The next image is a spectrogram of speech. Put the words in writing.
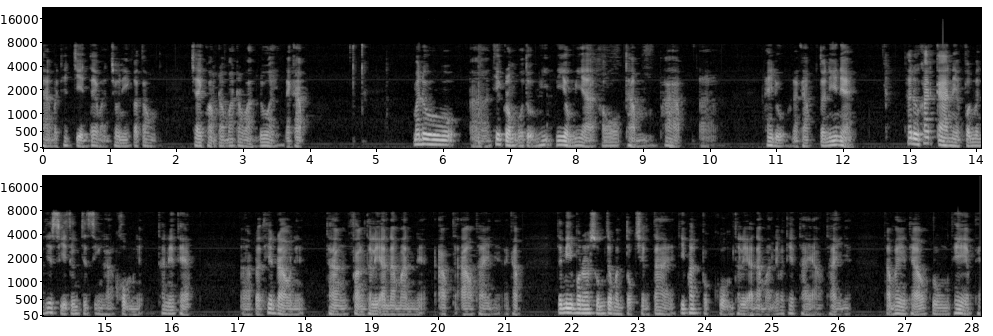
ทางประเทศจีนไต้หวันช่วงนี้ก็ต้อง ใช้ความระมัดระวังด้วยนะครับ มาดูที่กรมอุตุนิยมวิทยาเขาทำภาพให้ดูนะครับ ตัวนี้เนี่ยถ้าดูคาดการณ์เนี่ยฝนวันที่ 4 ถึง 7 สิงหาคมเนี่ยถ้าในแถบประเทศเราเนี่ยทางฝั่งทะเลอันดามันเนี่ยอ่าวไทยเนี่ยนะครับจะมีบรสุมตะวันตกเฉียงใต้ที่พัดปกคลุมทะเลอันดามันและประเทศไทยอ่าวไทยเนี่ยทำให้แถวกรุงเทพแถ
